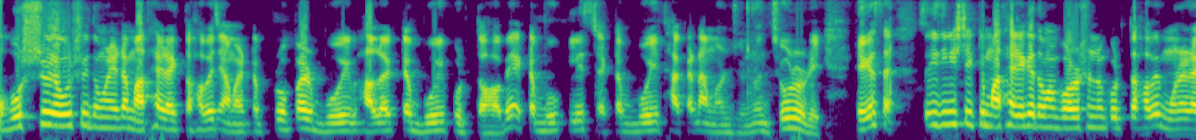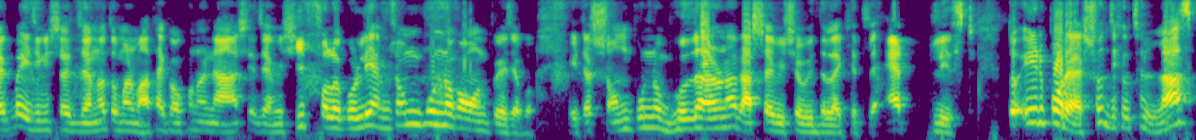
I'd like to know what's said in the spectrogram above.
অবশ্যই অবশ্যই তোমার এটা মাথায় রাখতে হবে যে, আমার একটা প্রপার বই, ভালো একটা বই পড়তে হবে, একটা বুক লিস্ট একটা বই থাকাটা আমার জন্য জরুরি, ঠিক আছে? তো এই জিনিসটা একটু মাথায় রেখে তোমার পড়াশোনা করতে হবে, মনে রাখবা এই জিনিসটা যেন তোমার মাথায় কখনো না আসে যে আমি শীত ফলো করলে আমি সম্পূর্ণ কমন পেয়ে যাব। এটা সম্পূর্ণ ভুল ধারণা রাজশাহী বিশ্ববিদ্যালয়ের ক্ষেত্রে অ্যাট লিস্ট তো এরপরে আসো, যে হচ্ছে লাস্ট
